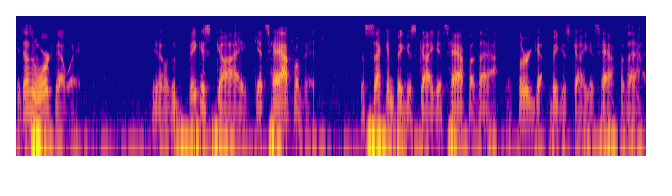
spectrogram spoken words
it doesn't work that way. You know, the biggest guy gets half of it. The second biggest guy gets half of that. The third biggest guy gets half of that.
